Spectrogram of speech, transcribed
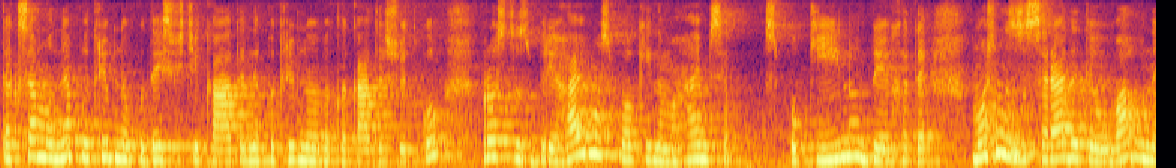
Так само не потрібно кудись втікати, не потрібно викликати швидку. Просто зберігаємо спокій, намагаємося спокійно дихати. Можна зосередити увагу на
